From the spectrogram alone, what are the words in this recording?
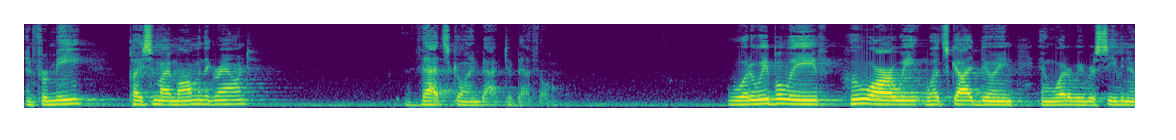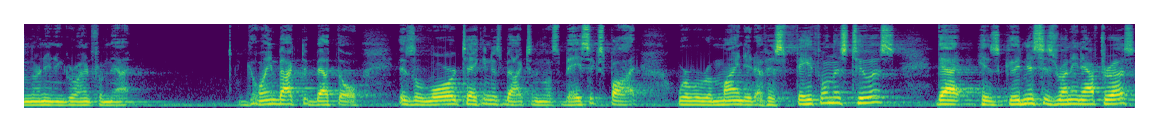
And for me, placing my mom in the ground, that's going back to Bethel. What do we believe? Who are we? What's God doing? And what are we receiving and learning and growing from that? Going back to Bethel is the Lord taking us back to the most basic spot where we're reminded of his faithfulness to us, that his goodness is running after us.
